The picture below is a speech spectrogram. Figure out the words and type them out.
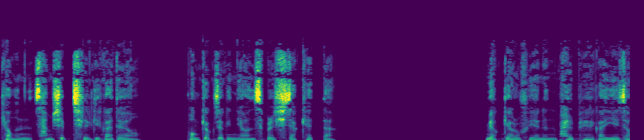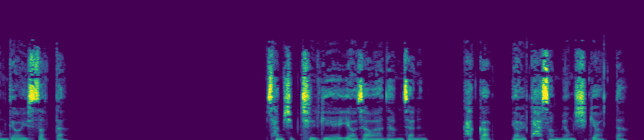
경은 37기가 되어 본격적인 연습을 시작했다. 몇 개월 후에는 발표회가 예정되어 있었다. 37기의 여자와 남자는 각각 15명씩이었다.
